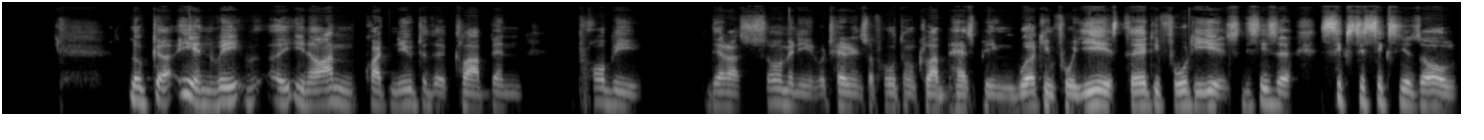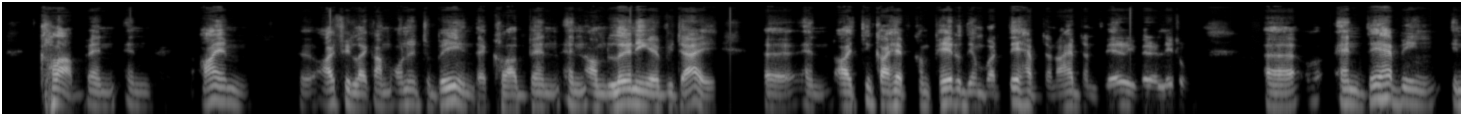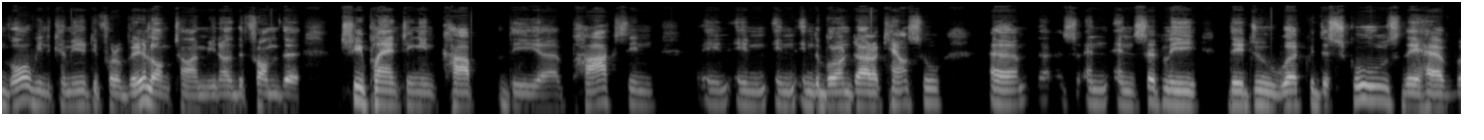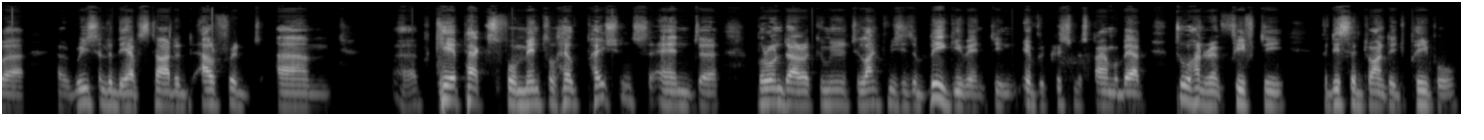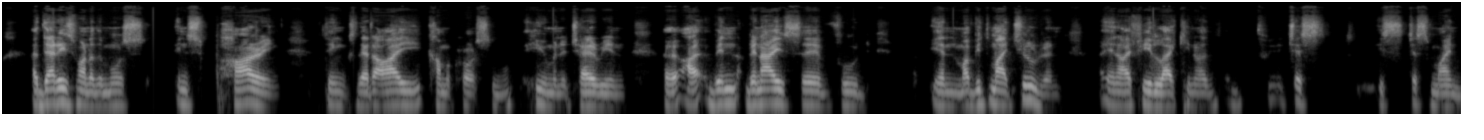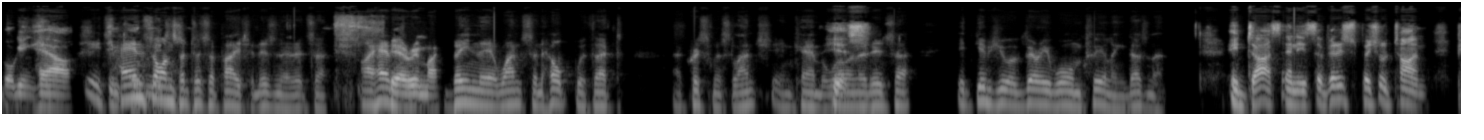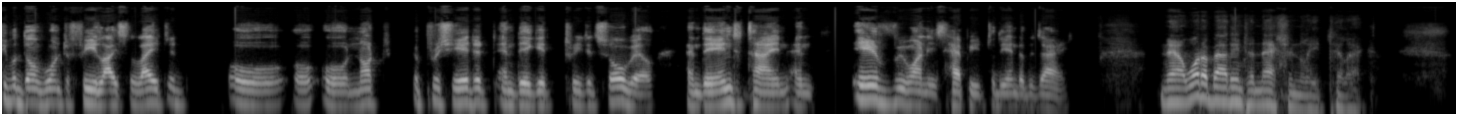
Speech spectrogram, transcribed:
Look, uh, Ian, we, uh, you know, I'm quite new to the club and probably there are so many Rotarians of Hawthorn Club has been working for years, 30, 40 years. This is a 66 years old club and, and I am, uh, I feel like I'm honored to be in that club and, and I'm learning every day. Uh, and I think I have compared to them what they have done. I have done very, very little. Uh, and they have been involved in the community for a very long time, you know, the, from the tree planting in Cup, the uh, parks in in, in, in, in the Boroondara Council. Um, and, and certainly they do work with the schools. They have uh, uh, recently they have started Alfred um, uh, care packs for mental health patients and uh, Boroondara Community Lunch, which is a big event in every Christmas time, about 250 disadvantaged people. Uh, that is one of the most inspiring things that I come across humanitarian. Uh, I, when when I serve food in my, with my children, and I feel like you know, just it's just mind-boggling how it's hands-on it participation, isn't it? It's a. I have very much been there once and helped with that uh, Christmas lunch in Camberwell, yes. and it is. Uh, it gives you a very warm feeling, doesn't it? It does, and it's a very special time. People don't want to feel isolated or or, or not appreciated and they get treated so well and they entertain and everyone is happy to the end of the day. Now, what about internationally, Tilak?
